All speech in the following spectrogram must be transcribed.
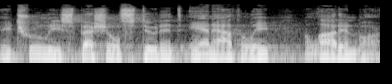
a truly special student and athlete, Elad Inbar.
